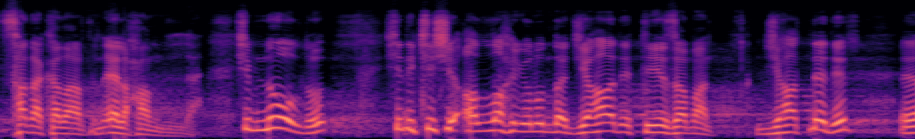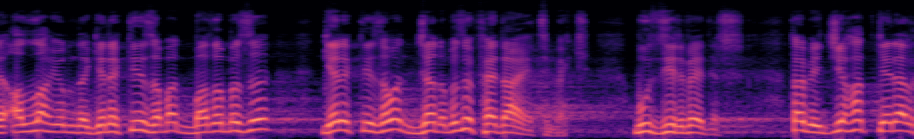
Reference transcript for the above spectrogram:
sadakalardır elhamdülillah. Şimdi ne oldu? Şimdi kişi Allah yolunda cihad ettiği zaman, cihat nedir? Ee, Allah yolunda gerektiği zaman malımızı, gerektiği zaman canımızı feda etmek. Bu zirvedir. Tabi cihat genel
